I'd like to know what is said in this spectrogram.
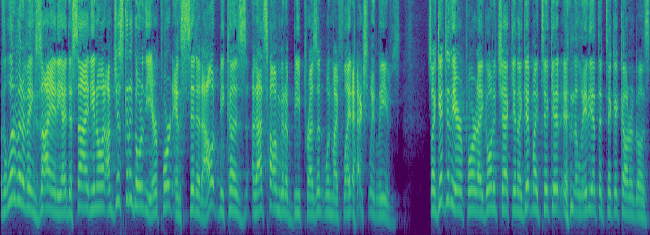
With a little bit of anxiety, I decide, you know what, I'm just gonna go to the airport and sit it out because that's how I'm gonna be present when my flight actually leaves. So I get to the airport, I go to check in, I get my ticket, and the lady at the ticket counter goes,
